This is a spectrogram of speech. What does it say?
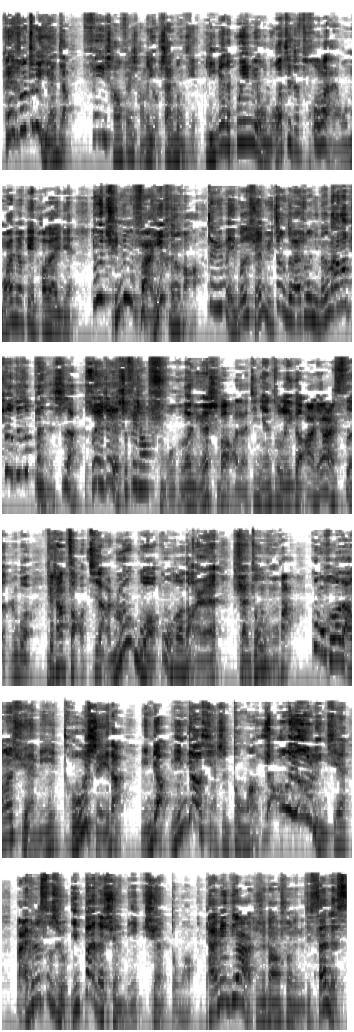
可以说这个演讲非常非常的有煽动性，里面的规谬逻辑的错乱，我们完全可以抛在一边。因为群众反应很好啊。对于美国的选举政治来说，你能拿到票就是本事啊。所以这也是非常符合《纽约时报》啊，在今年做了一个二零二四，如果非常早期了，如果共和党人选总统的话，共和党的选民投谁的？民调，民调显示董王遥遥领先，百分之四十九，一半的选民选董王。排名第二就是刚刚说那个 DeSantis，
